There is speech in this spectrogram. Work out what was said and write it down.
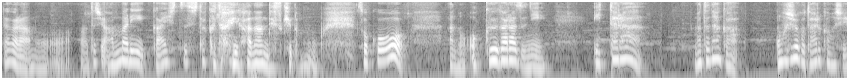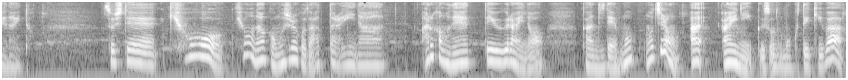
だからもう私はあんまり外出したくない派なんですけどもそこをあの億劫がらずに行ったらまたなんか面白いことあるかもしれないと。そして今日今日なんか面白いことあったらいいなあるかもねっていうぐらいの感じでももちろん会いに行くその目的は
